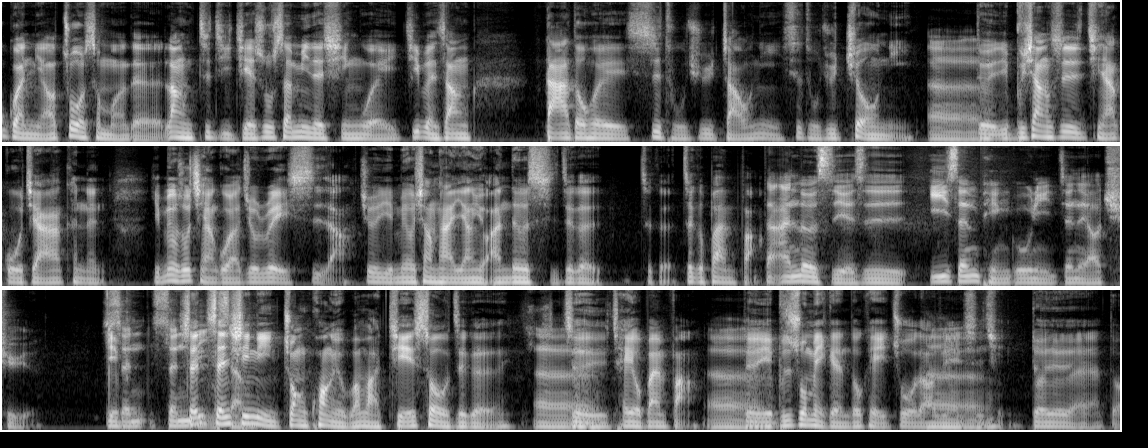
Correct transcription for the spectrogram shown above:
不管你要做什么的，让自己结束生命的行为，基本上大家都会试图去找你，试图去救你。呃，对，也不像是其他国家，可能也没有说其他国家就瑞士啊，就也没有像他一样有安乐死这个这个这个办法。但安乐死也是医生评估你真的要去了，身身身身心理状况有办法接受这个，呃，这才有办法。呃，对，也不是说每个人都可以做到这件事情。呃、对对对对，对，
